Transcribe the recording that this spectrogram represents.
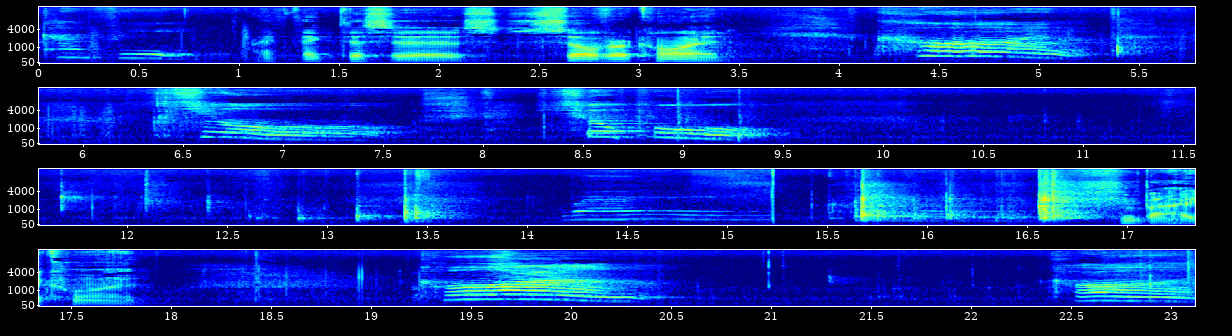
Coffee. I think this is silver coin. Corn. Shoe. Shampoo. Buy coin. Corn. Corn.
